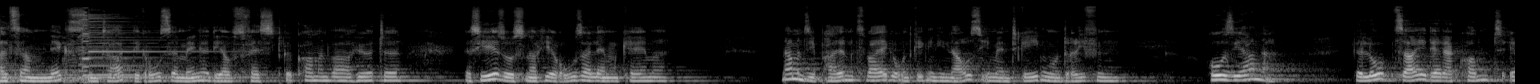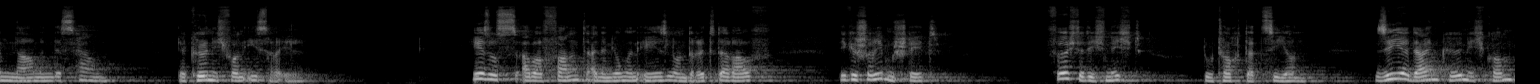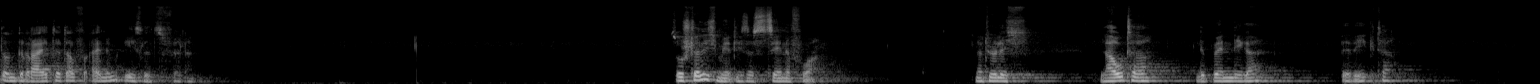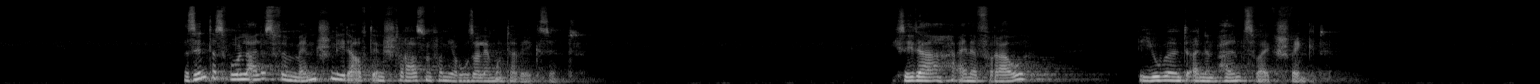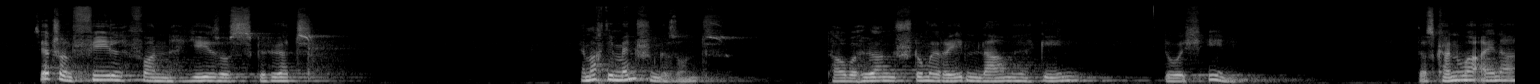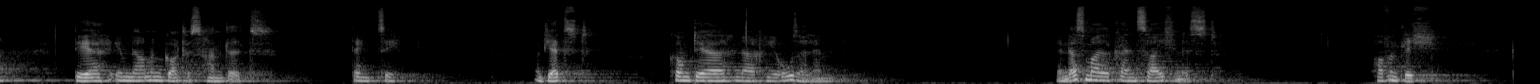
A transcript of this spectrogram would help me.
Als am nächsten Tag die große Menge, die aufs Fest gekommen war, hörte, dass Jesus nach Jerusalem käme, nahmen sie Palmzweige und gingen hinaus ihm entgegen und riefen, Hosianna, gelobt sei der, der kommt im Namen des Herrn, der König von Israel. Jesus aber fand einen jungen Esel und ritt darauf, wie geschrieben steht, Fürchte dich nicht, du Tochter Zion, siehe, dein König kommt und reitet auf einem Eselsfellen. So stelle ich mir diese Szene vor. Natürlich lauter, lebendiger, bewegter. Was sind das wohl alles für Menschen, die da auf den Straßen von Jerusalem unterwegs sind? Ich sehe da eine Frau, die jubelnd einen Palmzweig schwenkt. Sie hat schon viel von Jesus gehört. Er macht die Menschen gesund. Taube hören, stumme reden, lahme gehen durch ihn. Das kann nur einer, der im Namen Gottes handelt, denkt sie. Und jetzt kommt er nach Jerusalem. Wenn das mal kein Zeichen ist, hoffentlich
